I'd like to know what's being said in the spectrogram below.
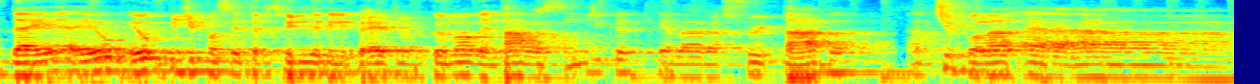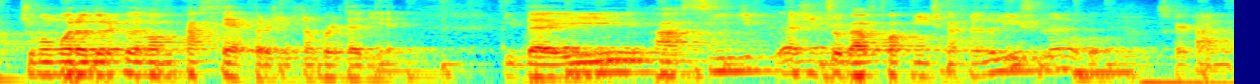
Daí eu, eu pedi pra ser transferido daquele prédio porque eu não aguentava a síndica, porque ela era surtada. Tipo, ela, a, a, tinha uma moradora que levava café pra gente na portaria. E daí a síndica, a gente jogava copinho de café no lixo, né? O copinho descartável.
